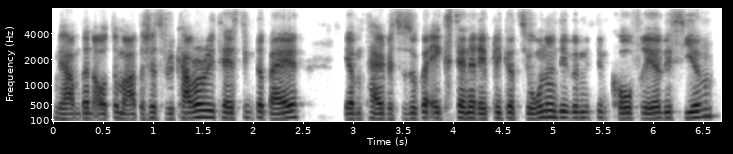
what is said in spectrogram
wir haben dann automatisches Recovery-Testing dabei, wir haben teilweise sogar externe Replikationen, die wir mit dem Cove realisieren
